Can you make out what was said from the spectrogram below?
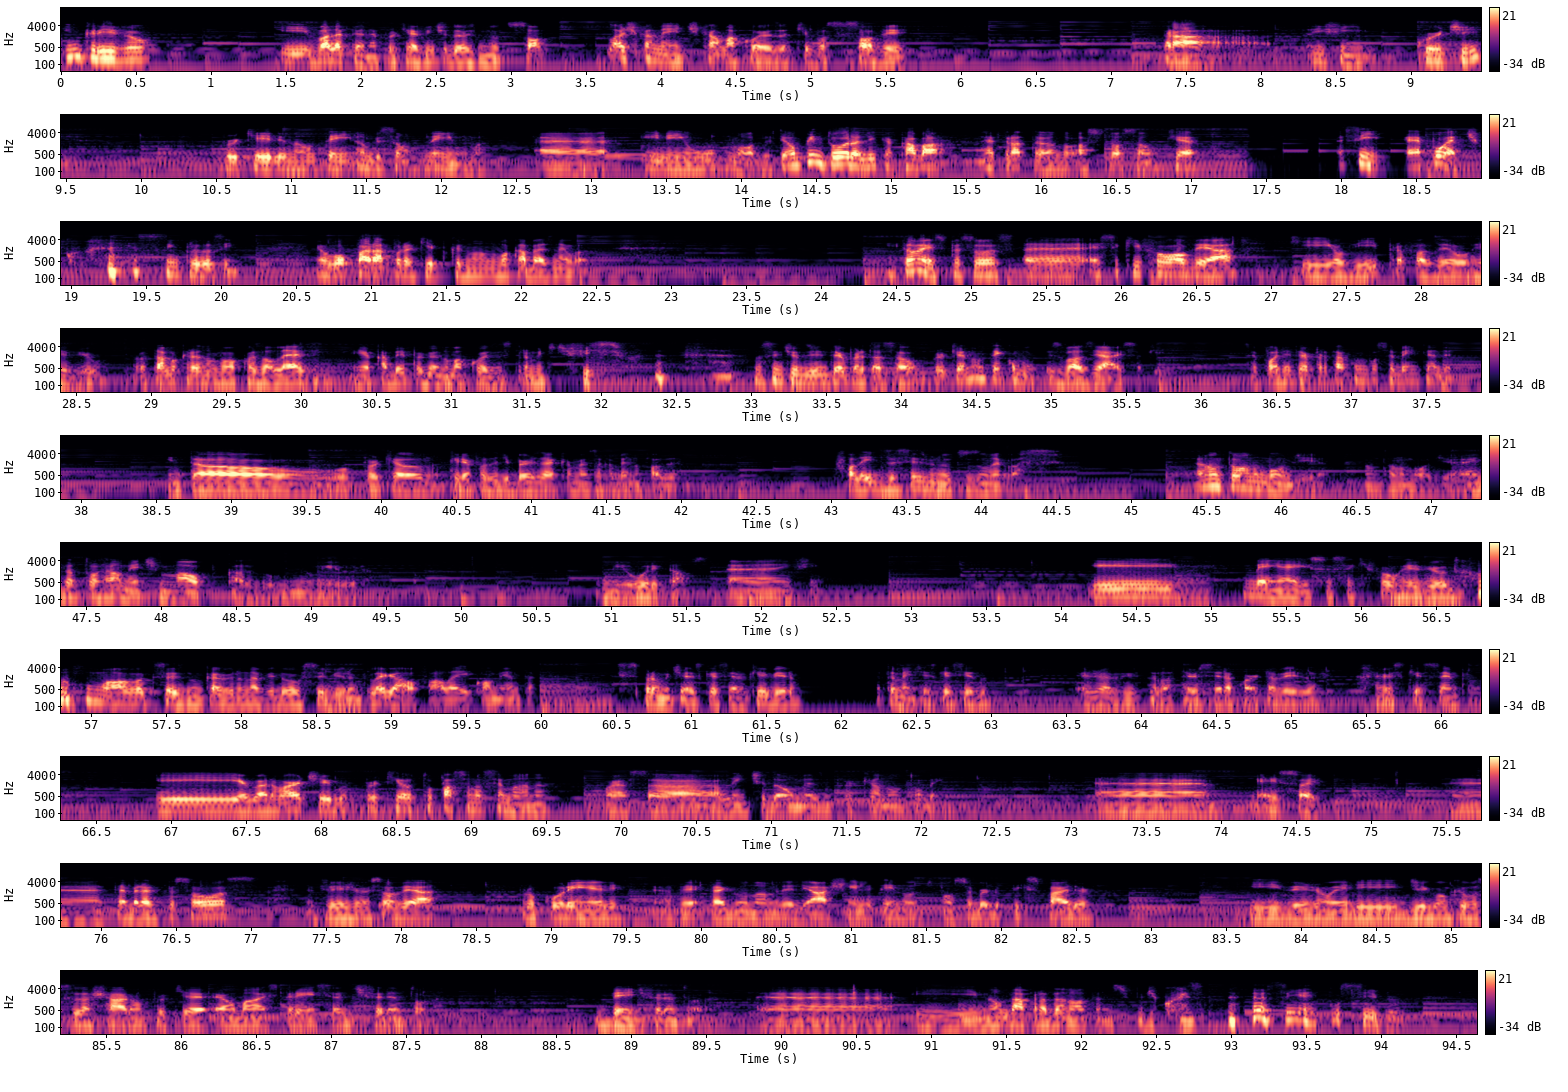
incrível e vale a pena, porque é 22 minutos só. Logicamente que é uma coisa que você só vê pra, enfim, curtir, porque ele não tem ambição nenhuma é, em nenhum modo. Tem um pintor ali que acaba retratando a situação, que é, assim, é poético, simples assim. Eu vou parar por aqui porque senão eu não vou acabar esse negócio. Então é isso, pessoas. É, esse aqui foi o OVA que eu vi para fazer o review. Eu tava criando uma coisa leve e acabei pegando uma coisa extremamente difícil no sentido de interpretação, porque não tem como esvaziar isso aqui. Você pode interpretar como você bem entender. Então, porque eu queria fazer de Berserker, mas acabei não fazendo falei 16 minutos do negócio. Eu não tô num bom dia. Não tô num bom dia. Eu ainda tô realmente mal por causa do meu Miura. Miura e tal. É, enfim. E. Bem, é isso. Esse aqui foi o review do MOBA que vocês nunca viram na vida ou se viram que legal. Fala aí, comenta. Vocês provavelmente já esqueceram que viram. Eu também tinha esquecido. Eu já vi pela terceira, quarta vez. Eu esqueço sempre. E agora um artigo, porque eu tô passando a semana com essa lentidão mesmo, porque eu não tô bem. É, é isso aí. É, até breve, pessoas. Vejam esse OVA, procurem ele, é, peguem o nome dele, achem. Ele tem no Sponsor do Spider E vejam ele e digam o que vocês acharam, porque é uma experiência diferentona. Bem diferentona. É, e não dá para dar nota nesse tipo de coisa. assim é impossível.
